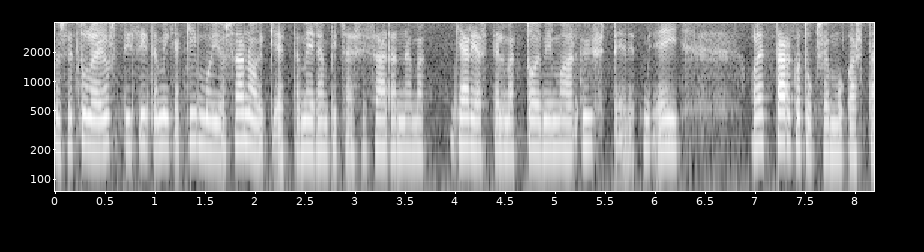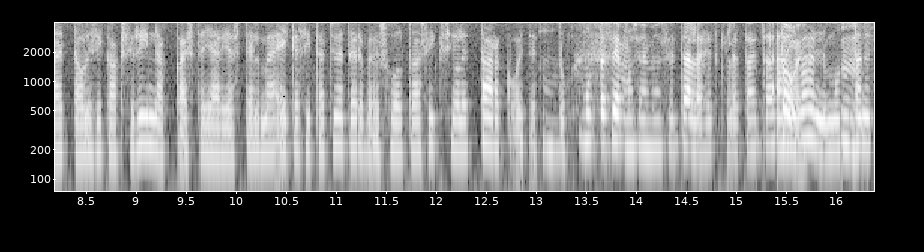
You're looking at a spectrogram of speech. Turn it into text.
No se tulee just siitä, mikä Kimmo jo sanoikin, että meidän pitäisi saada nämä järjestelmät toimimaan yhteen. Että me ei ole tarkoituksenmukaista, että olisi kaksi rinnakkaista järjestelmää, eikä sitä työterveyshuoltoa siksi ole tarkoitettu. Mm, mutta semmoisena se tällä hetkellä taitaa toimia. Aivan, mutta mm. nyt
